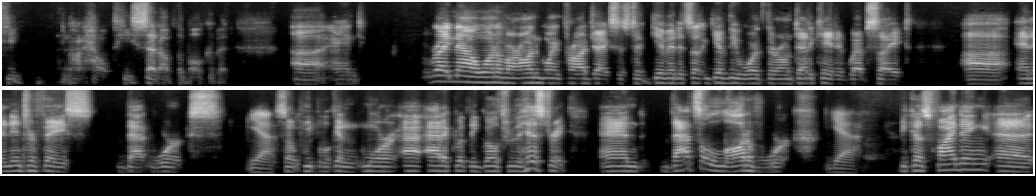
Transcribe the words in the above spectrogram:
he not helped. He set up the bulk of it, uh, and right now one of our ongoing projects is to give it its a, give the awards their own dedicated website uh, and an interface that works. Yeah. So people can more a- adequately go through the history. And that's a lot of work. Yeah. Because finding a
